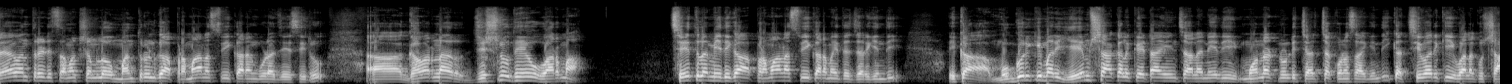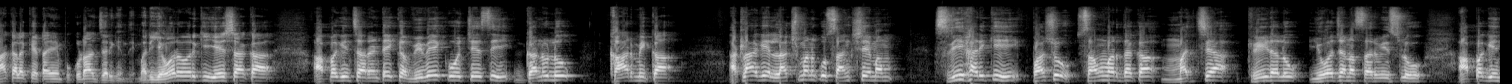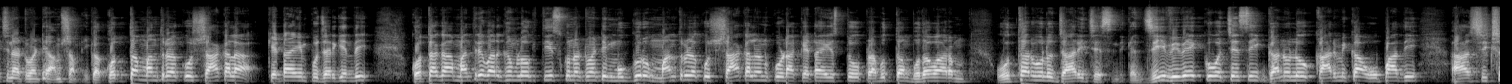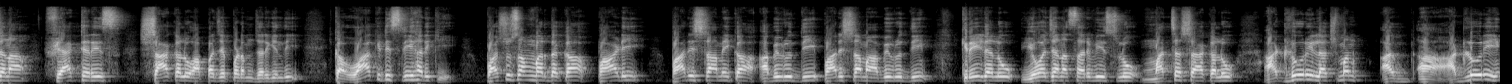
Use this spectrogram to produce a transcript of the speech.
రేవంత్ రెడ్డి సమక్షంలో మంత్రులుగా ప్రమాణ స్వీకారం కూడా చేసిర్రు. గవర్నర్ జిష్ణుదేవ్ వర్మ చేతుల మీదుగా ప్రమాణ స్వీకారం అయితే జరిగింది. ఇక ముగ్గురికి మరి ఏం శాఖలు కేటాయించాలనేది మొన్నటి నుండి చర్చ కొనసాగింది. ఇక చివరికి వాళ్ళకు శాఖల కేటాయింపు కూడా జరిగింది. మరి ఎవరెవరికి ఏ శాఖ అప్పగించారంటే ఇక వివేక్ వచ్చేసి గనులు కార్మిక అట్లాగే లక్ష్మణ్కు సంక్షేమం శ్రీహరికి పశు సంవర్ధక మత్స్య క్రీడలు యువజన సర్వీసులు అప్పగించినటువంటి అంశం. ఇక కొత్త మంత్రులకు శాఖల కేటాయింపు జరిగింది. కొత్తగా మంత్రివర్గంలోకి తీసుకున్నటువంటి ముగ్గురు మంత్రులకు శాఖలను కూడా కేటాయిస్తూ ప్రభుత్వం బుధవారం ఉత్తర్వులు జారీ చేసింది. ఇక జి వివేక్కు వచ్చేసి గనులు కార్మిక ఉపాధి శిక్షణ ఫ్యాక్టరీస్ శాఖలు అప్పజెప్పడం జరిగింది. ఇక వాకిటి శ్రీహరికి పశుసంవర్ధక పాడి పారిశ్రామిక అభివృద్ధి పారిశ్రమ అభివృద్ధి క్రీడలు యువజన సర్వీసులు మత్స్య శాఖలు అడ్లూరి లక్ష్మణ్ అడ్లూరి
